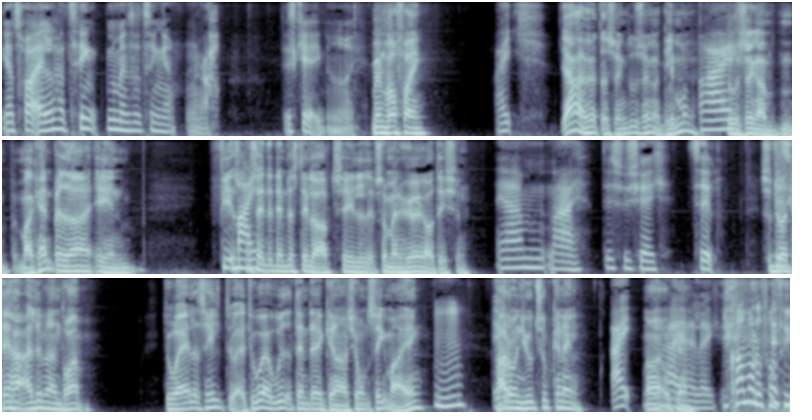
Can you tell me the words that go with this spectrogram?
jeg tror, alle har tænkt den, men så tænker jeg, "Nå, det skal jeg ikke noget af. Men hvorfor ikke? Ej, Jeg har hørt dig synge. Du synger glimrende. Ej. Du synger markant bedre end 80 Mig. procent af dem, der stiller op til, som man hører i audition. jamen, nej, det synes jeg ikke selv. Så du, det, det har aldrig været en drøm? Du er ellers helt, du er, du er ud af den der generation, se mig, ikke? Mm. Har du en YouTube-kanal? Ej, det har okay. jeg heller ikke. Kommer du fra Fyn?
